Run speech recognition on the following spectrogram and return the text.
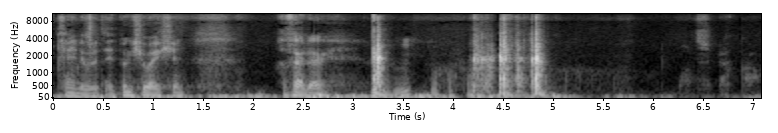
Geen idee hoe dat heet. Punctuation. Verder. Mhm. Het is echt koud.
